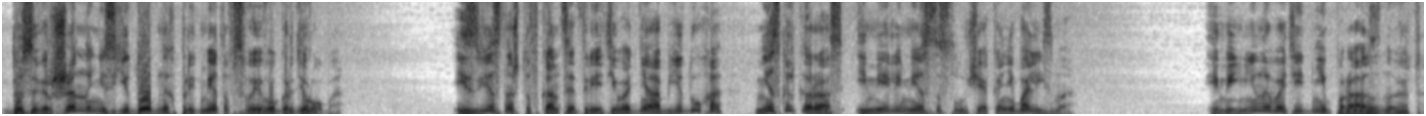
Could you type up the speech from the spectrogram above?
до совершенно несъедобных предметов своего гардероба. Известно, что в конце третьего дня объедуха несколько раз имели место случая каннибализма. Именины в эти дни празднуют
